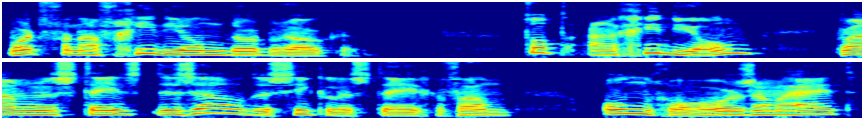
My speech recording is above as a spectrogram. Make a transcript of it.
wordt vanaf Gideon doorbroken. Tot aan Gideon kwamen we steeds dezelfde cyclus tegen van ongehoorzaamheid,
